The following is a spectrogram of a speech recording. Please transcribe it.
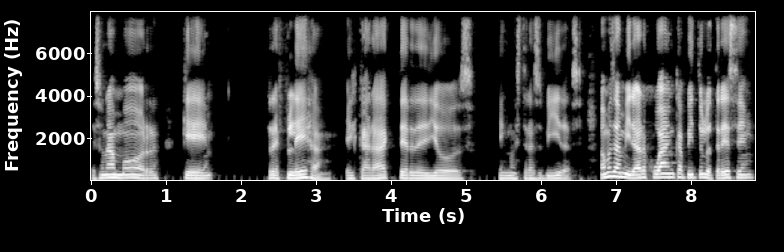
Es un amor que refleja el carácter de Dios en nuestras vidas. Vamos a mirar Juan capítulo 13.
